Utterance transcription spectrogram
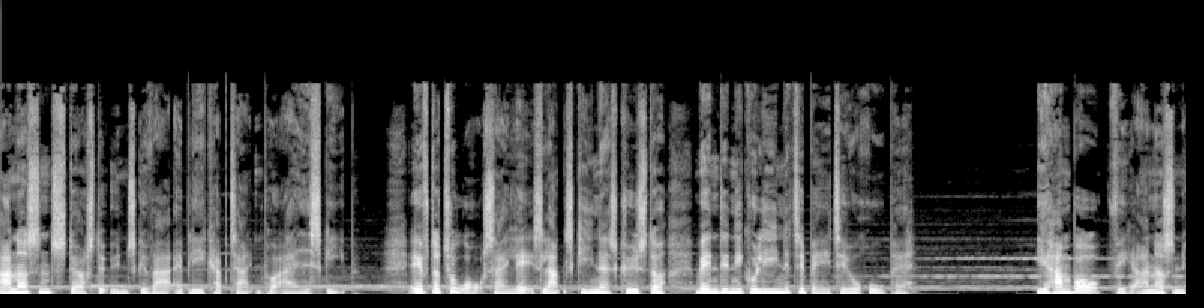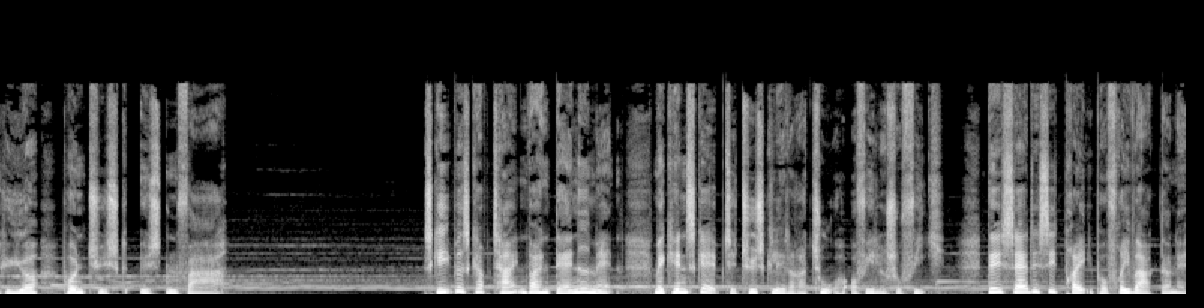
Andersens største ønske var at blive kaptajn på eget skib. Efter to år sejlads langs Kinas kyster vendte Nicoline tilbage til Europa. I Hamburg fik Andersen hyre på en tysk Østenfarer. Skibets kaptajn var en dannet mand med kendskab til tysk litteratur og filosofi. Det satte sit præg på frivagterne.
